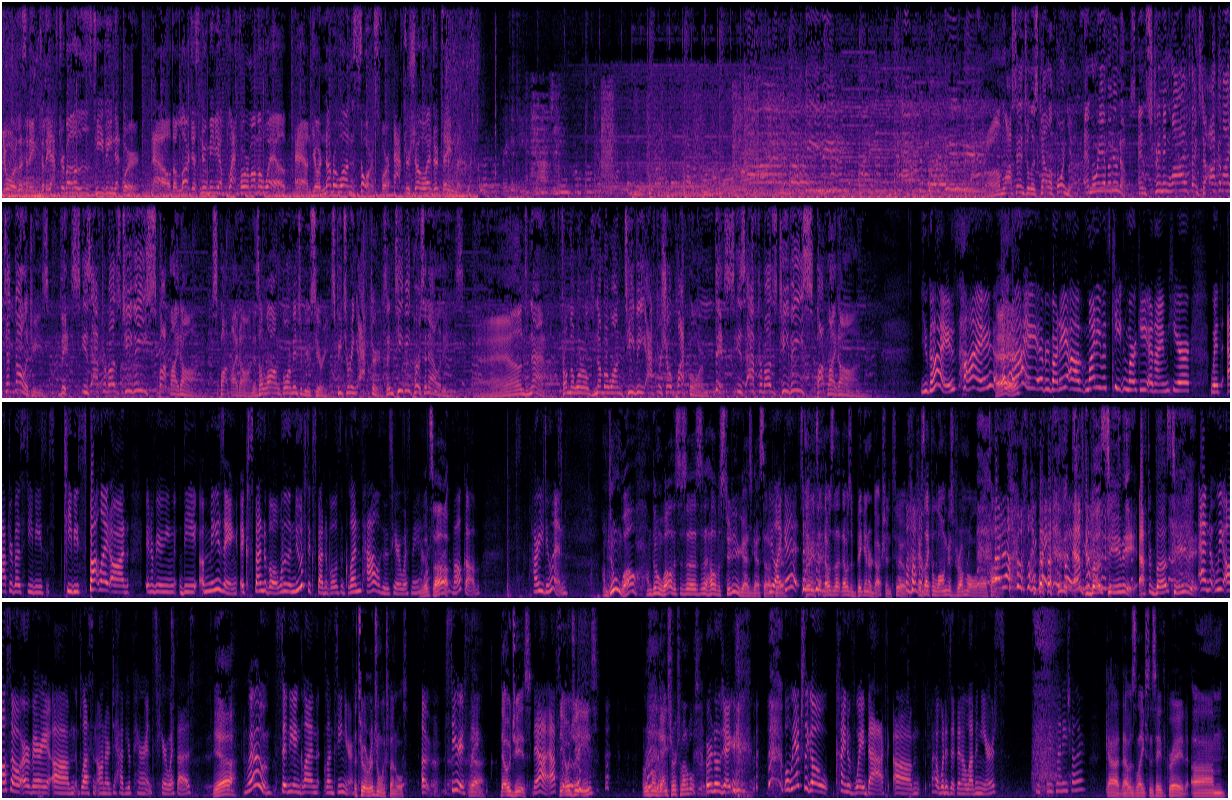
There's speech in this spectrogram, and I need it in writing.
You're listening to the AfterBuzz TV Network, now the largest new media platform on the web, and your number one source for after-show entertainment. Very From Los Angeles, California, and Maria Menounos, and streaming live thanks to Akamai Technologies, this is AfterBuzz TV Spotlight On. Spotlight On is a long-form interview series featuring actors and TV personalities. And now, from the world's number one TV after-show platform, this is AfterBuzz TV Spotlight On. You guys, hi. Hey. Hi, everybody. Uh, my name is Keaton Markey, and I'm here with AfterBuzz TV's TV Spotlight on, interviewing the amazing Expendable, one of the newest Expendables, Glen Powell, who's here with me. What's Hi, up? Glen. Welcome. How are you doing? I'm doing well. I'm doing well. This is a, this is a hell of a studio you guys got set up. You like here. it? It's very intense. That was that was a big introduction too. It was like the longest drum roll of all time. I know. I was like, wait, wait. After Buzz TV. AfterBuzz TV. And we also are very um, blessed and honored to have your parents here with us. Yeah, Whoa, Cindy and Glen, Glen Senior. the two original Expendables. Oh, seriously? Yeah, the OGs. Yeah, absolutely. The absolutely. OGs. Original Gangster Expendables. or no, Jake. well, we actually go kind of way back. Um, how- what has it been? Eleven years since we've met each other. God, that was like since eighth grade. Um,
